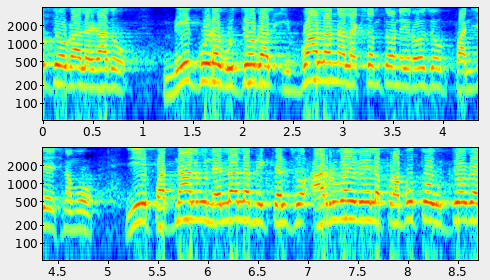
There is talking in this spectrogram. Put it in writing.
ఉద్యోగాలే కాదు మీకు కూడా ఉద్యోగాలు ఇవ్వాలన్న లక్ష్యంతో ఈరోజు పనిచేసినాము. ఈ పద్నాలుగు నెలల్లో మీకు తెలుసు అరవై వేల ప్రభుత్వ ఉద్యోగ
